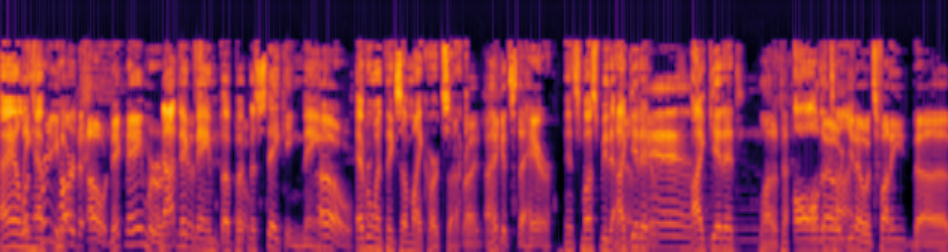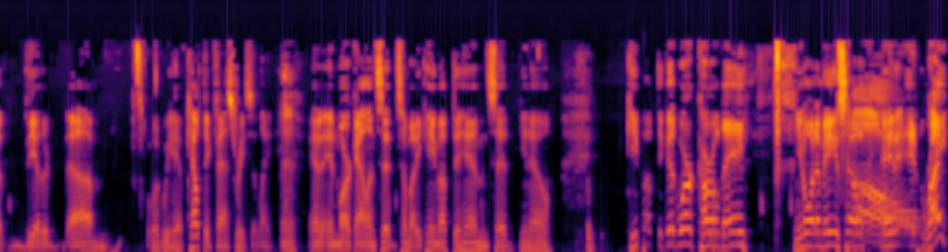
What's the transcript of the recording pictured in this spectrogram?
I only well, it's have pretty one. hard to, oh, nickname or Not nickname, but, but oh. mistaking name. Oh, Everyone thinks I'm Mike Hartsock. right. I think it's the hair. It must be that. I get it. I get it. A lot of time. All the Although, time. you know, it's funny. The the other um, what we have Celtic Fest recently, Eh. and and Mark Allen said somebody came up to him and said, you know, keep up the good work, Carl Day. You know what I mean? So, Oh. and, and- right,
